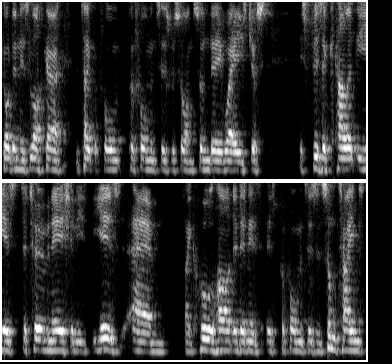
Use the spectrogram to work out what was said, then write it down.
got in his locker the type of performances we saw on Sunday, where he's just his physicality, his determination, he, he is um, like wholehearted in his, his performances, and sometimes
